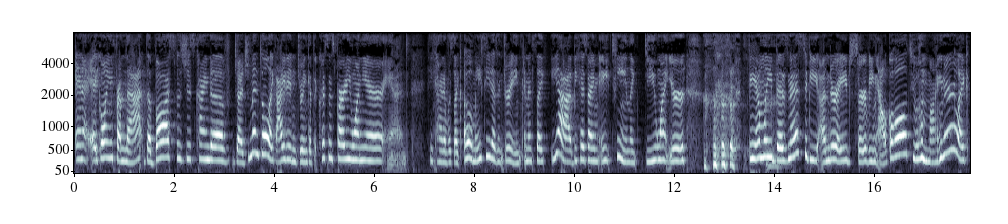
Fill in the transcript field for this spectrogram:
and going from that, the boss was just kind of judgmental. Like I didn't drink at the Christmas party one year, and he kind of was like, "Oh, Macey doesn't drink," and it's like, "Yeah, because I'm 18. Like, do you want your family business to be underage serving alcohol to a minor? Like,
